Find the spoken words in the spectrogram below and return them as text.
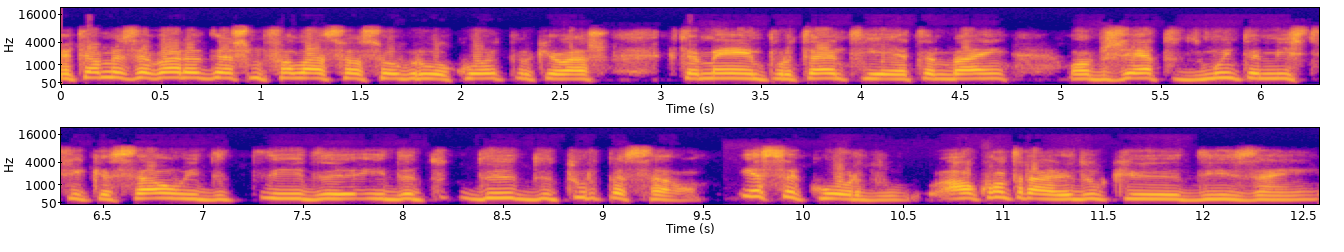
então, mas agora deixe-me falar só sobre o acordo, porque eu acho que também é importante e é também objeto de muita mistificação e de, e de, e de, de deturpação. Esse acordo, ao contrário do que dizem,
